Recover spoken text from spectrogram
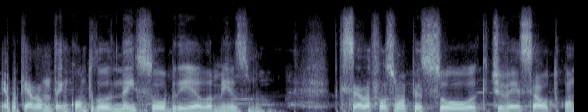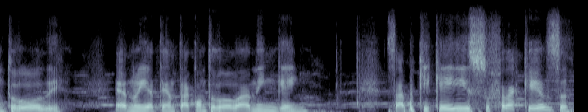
é porque ela não tem controle nem sobre ela mesma. Porque se ela fosse uma pessoa que tivesse autocontrole, ela não ia tentar controlar ninguém. Sabe o que, que é isso? Fraqueza,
